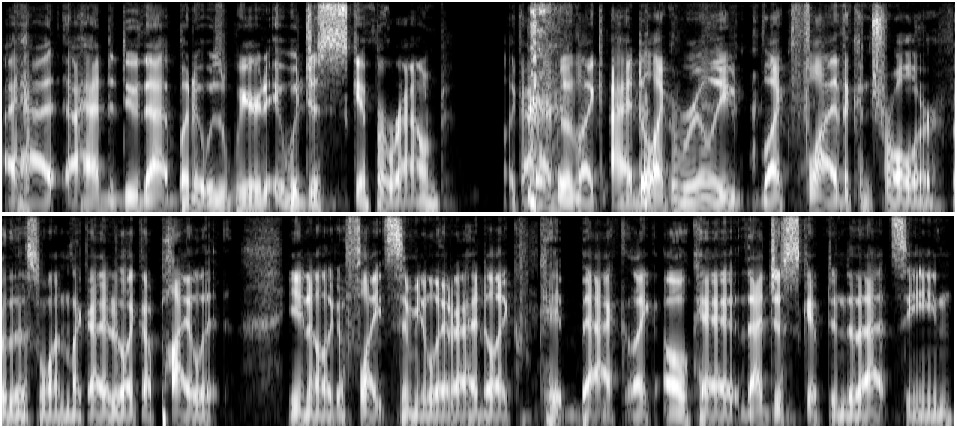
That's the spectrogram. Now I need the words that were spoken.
I had I had to do that, but it was weird. It would just skip around. Like I had to like I had to like really like fly the controller for this one. Like I had like a pilot, you know, like a flight simulator. I had to like hit back like okay, that just skipped into that scene.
